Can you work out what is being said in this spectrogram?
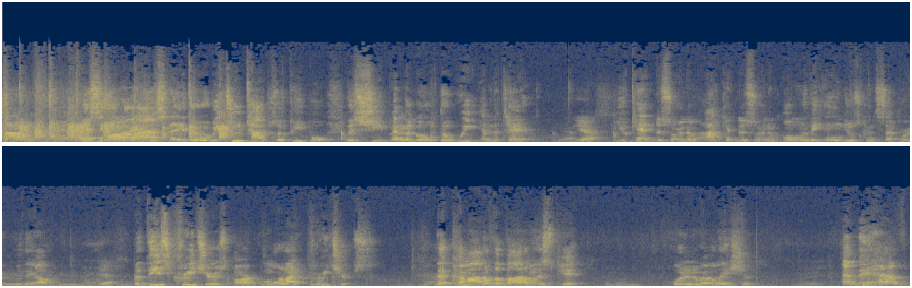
mouths. You see, on the last day there will be two types of people, the sheep and the goat, the wheat and the tare. Yes. You can't discern them, I can't discern them. Only the angels can separate who they are. Mm-hmm. Yes. But these creatures are more like preachers that come out of the bottomless pit, according to Revelation. And they have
